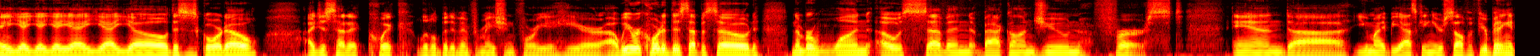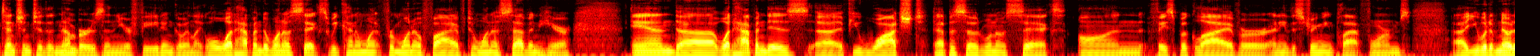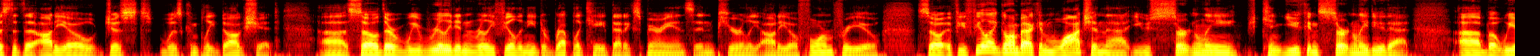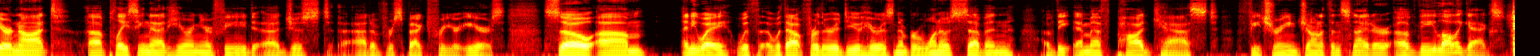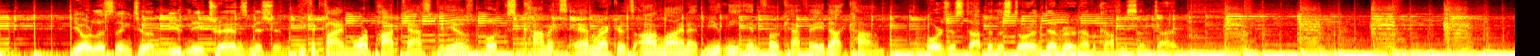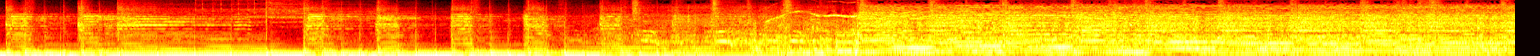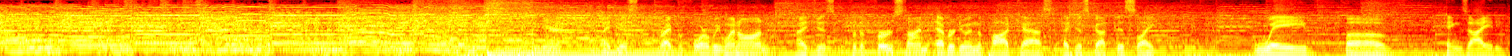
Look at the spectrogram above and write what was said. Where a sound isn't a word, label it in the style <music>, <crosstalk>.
Hey, yeah, yeah, yeah, yeah, yeah, yo. This is Gordo. I just had a quick little bit of information for you here. Uh, we recorded this episode number 107 back on June 1st. And uh, you might be asking yourself if you're paying attention to the numbers in your feed and going like, well, what happened to 106? We kind of went from 105 to 107 here. And uh, what happened is, uh, if you watched episode 106 on Facebook Live or any of the streaming platforms, uh, you would have noticed that the audio just was complete dog shit. Uh, so there, we really didn't really feel the need to replicate that experience in purely audio form for you. So if you feel like going back and watching that, you certainly can. You can certainly do that. Uh, but we are not uh, placing that here in your feed uh, just out of respect for your ears. So, um, anyway, with without further ado, here is number 107 of the MF podcast featuring Jonathan Snyder of the Lollygags. You're listening to a Mutiny Transmission. You can find more podcasts, videos, books, comics, and records online at mutinyinfocafe.com. Or just stop in the store in Denver and have a coffee sometime. Right before we went on, I just for the first time ever doing the podcast, I just got this like wave of anxiety.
